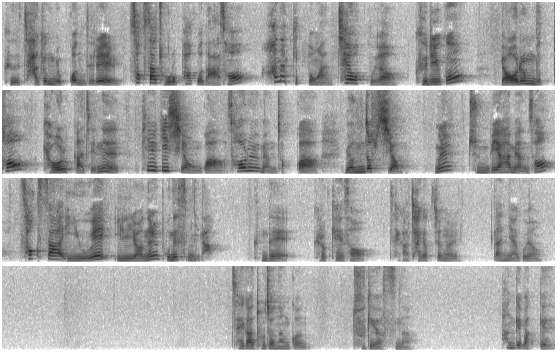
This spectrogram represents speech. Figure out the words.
그 자격 요건들을 석사 졸업하고 나서 한 학기 동안 채웠고요. 그리고 여름부터 겨울까지는 필기시험과 서류 면접과 면접 시험을 준비하면서 석사 이후에 1년을 보냈습니다. 근데 그렇게 해서 제가 자격증을 땄냐고요? 제가 도전한 건 두 개였으나 한 개밖에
